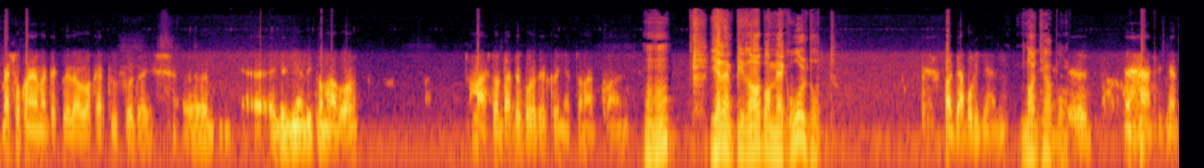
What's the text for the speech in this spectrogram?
mert sokan elmentek például akár külföldre is egy-egy ilyen diplomával. Más tantárgyakból azért könnyebb tanárt találni. Uh-huh. Jelen pillanatban megoldott? Nagyjából igen. Nagyjából. Hát igen.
